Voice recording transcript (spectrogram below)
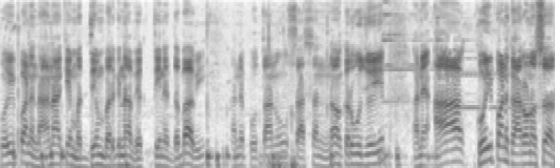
કોઈ પણ નાના કે મધ્યમ વર્ગના વ્યક્તિને દબાવી અને પોતાનું શાસન ન કરવું જોઈએ અને આ કોઈ પણ કારણોસર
